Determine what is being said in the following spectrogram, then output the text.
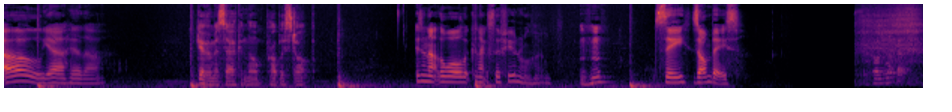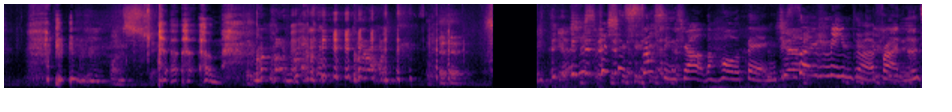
Oh, yeah, I hear that. Give him a second, they'll probably stop. Isn't that the wall that connects to the funeral home? Mm-hmm. See, zombies. One shit. She's just sassy throughout the whole thing. She's so mean to her friend. And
